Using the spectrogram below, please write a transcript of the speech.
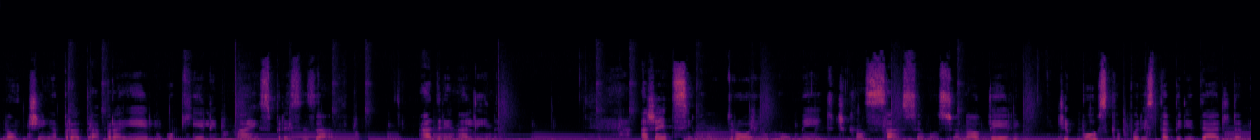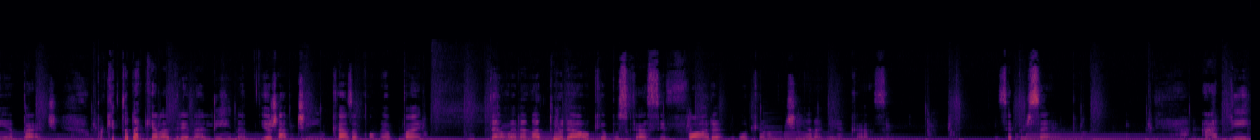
não tinha para dar para ele o que ele mais precisava: adrenalina. A gente se encontrou em um momento de cansaço emocional dele, de busca por estabilidade da minha parte, porque toda aquela adrenalina eu já tinha em casa com meu pai. Então era natural que eu buscasse fora o que eu não tinha na minha casa. Você percebe? Ali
